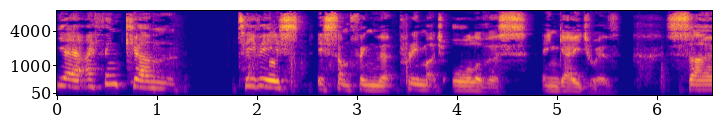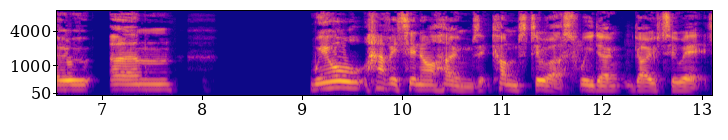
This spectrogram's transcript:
Yeah, I think um, TV is, is something that pretty much all of us engage with. So um, we all have it in our homes. It comes to us. We don't go to it.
